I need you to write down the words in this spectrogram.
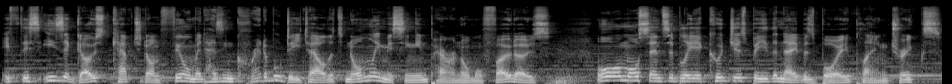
If this is a ghost captured on film, it has incredible detail that's normally missing in paranormal photos. Or more sensibly, it could just be the neighbour's boy playing tricks.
